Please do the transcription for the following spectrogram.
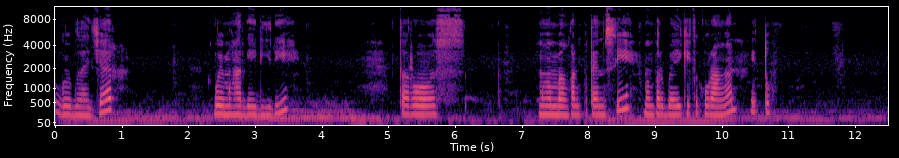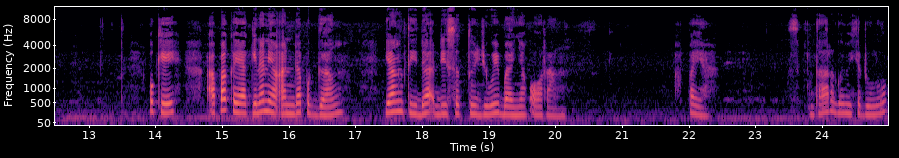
gue belajar gue menghargai diri terus mengembangkan potensi memperbaiki kekurangan itu oke apa keyakinan yang anda pegang yang tidak disetujui banyak orang apa ya Ntar gue mikir dulu.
